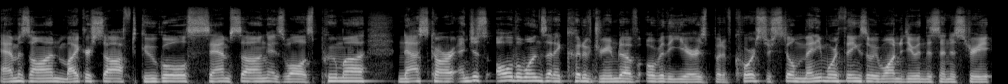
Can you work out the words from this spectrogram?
Amazon, Microsoft, Google, Samsung, as well as Puma, NASCAR, and just all the ones that I could have dreamed of over the years. But of course, there's still many more things that we want to do in this industry.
